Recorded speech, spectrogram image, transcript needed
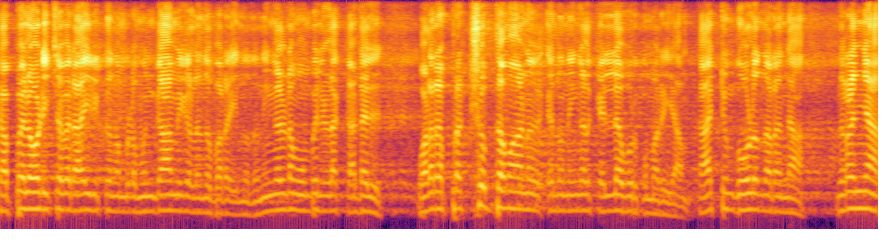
കപ്പലോടിച്ചവരായിരിക്കും നമ്മുടെ മുൻഗാമികൾ എന്ന് പറയുന്നത്. നിങ്ങളുടെ മുമ്പിലുള്ള കടൽ വളരെ പ്രക്ഷുബ്ധമാണ് എന്ന് നിങ്ങൾക്ക് എല്ലാവർക്കും അറിയാം. കാറ്റും കോളും നിറഞ്ഞ നിറഞ്ഞ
